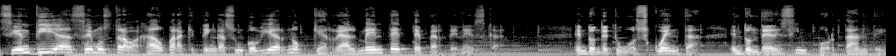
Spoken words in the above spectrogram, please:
100 días hemos trabajado para que tengas un gobierno que realmente te pertenezca, en donde tu voz cuenta, en donde eres importante,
